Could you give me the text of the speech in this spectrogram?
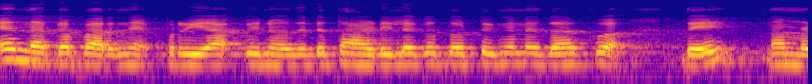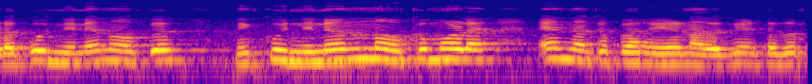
എന്നൊക്കെ പറഞ്ഞ് പ്രിയ വിനോദിന്റെ താടിയിലൊക്കെ തൊട്ടിങ്ങനെ ഇതാക്കുക. ദേ നമ്മുടെ കുഞ്ഞിനെ നോക്ക്. നീ കുഞ്ഞിനെ ഒന്ന് നോക്കുമോളെ എന്നൊക്കെ പറയണം. അത് കേട്ടതും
